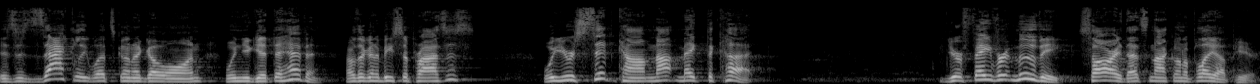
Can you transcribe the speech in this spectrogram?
is exactly what's going to go on when you get to heaven? Are there going to be surprises? Will your sitcom not make the cut? Your favorite movie, sorry, that's not going to play up here.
